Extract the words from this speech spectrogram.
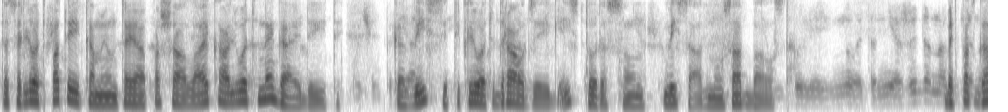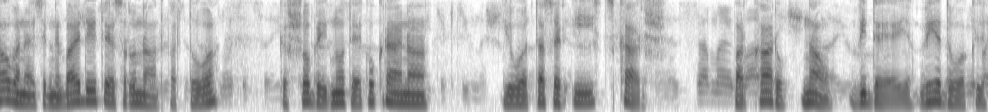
Tas ir ļoti patīkami un tajā pašā laikā ļoti negaidīti, ka visi tik ļoti draudzīgi izturas un visādi mūs atbalsta. Bet pats galvenais ir nebaidīties runāt par to, kas šobrīd notiek Ukrainā, jo tas ir īsts karš. Par karu nav vidēja viedokļa,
